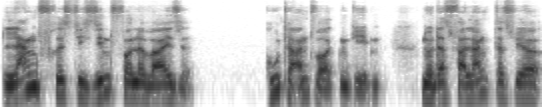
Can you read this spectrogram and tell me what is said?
langfristig sinnvolle Weise gute Antworten geben. Nur das verlangt, dass wir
